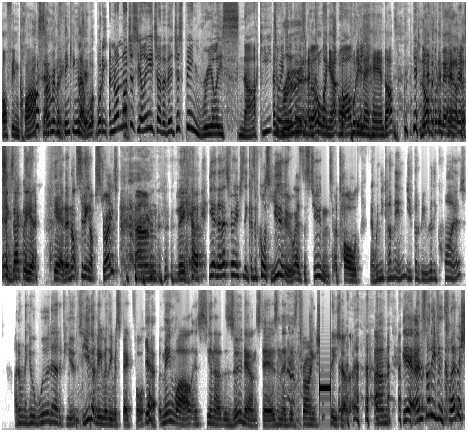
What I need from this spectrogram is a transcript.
off in class. I remember thinking That's that. it. What, what you? And not not just yelling at each other; they're just being really snarky And to each rude other as and calling like out, not putting their hand up. not putting their hand up. That's exactly it. Yeah, they're not sitting up straight. Um, the, uh, yeah, no, that's very interesting because, of course, you as the student are told now when you come in, you've got to be really quiet. I don't want to hear a word out of you, so you've got to be really respectful. Yeah. But meanwhile, it's you know the zoo downstairs, and they're just throwing shit at each other. Um, yeah, and it's not even clever. Shit.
